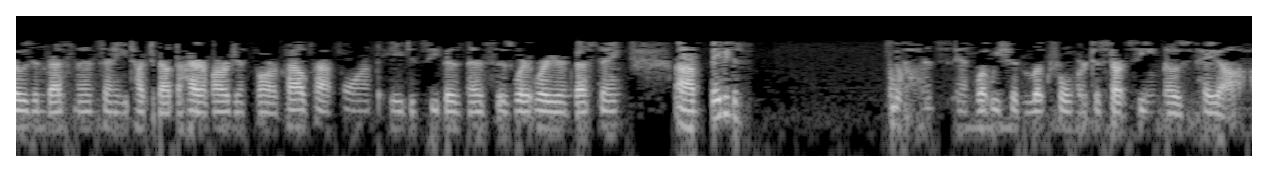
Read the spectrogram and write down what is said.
those investments. I know you talked about the higher margin VAR cloud platform, the agency business is where you're investing. Maybe just and what we should look for to start seeing those pay off.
